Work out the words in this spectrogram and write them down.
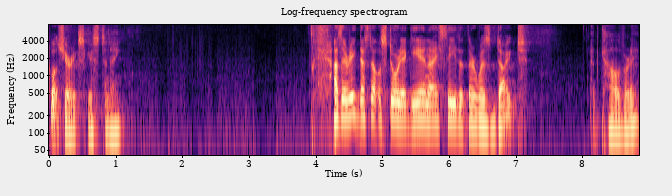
What's your excuse tonight? As I read this little story again, I see that there was doubt at Calvary.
